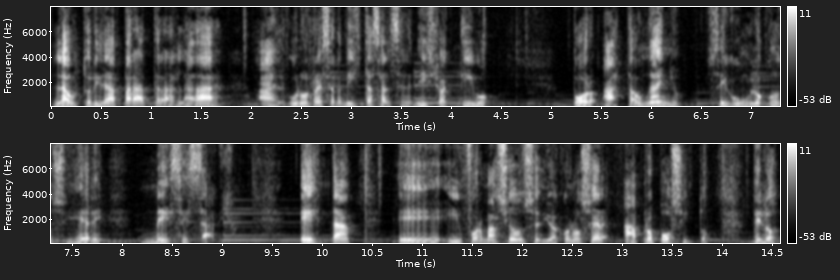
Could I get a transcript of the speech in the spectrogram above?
la autoridad para trasladar a algunos reservistas al servicio activo por hasta un año, según lo considere necesario. Esta eh, información se dio a conocer a propósito de los,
